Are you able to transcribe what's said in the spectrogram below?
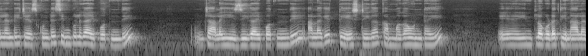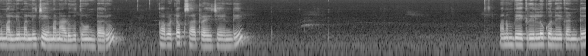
ఇలాంటివి చేసుకుంటే సింపుల్గా అయిపోతుంది. చాలా ఈజీగా అయిపోతుంది. అలాగే టేస్టీగా కమ్మగా ఉంటాయి. ఇంట్లో కూడా తినాలని మళ్ళీ మళ్ళీ చేయమని అడుగుతూ ఉంటారు. కాబట్టి ఒకసారి ట్రై చేయండి. మనం బేకరీలో కొనే కంటే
